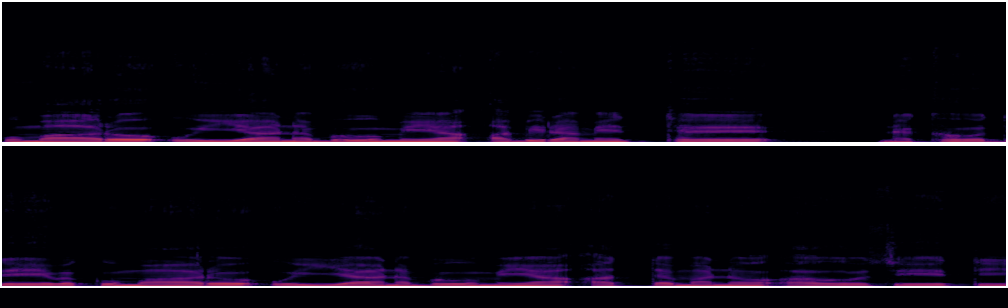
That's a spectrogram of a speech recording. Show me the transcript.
කුමාරෝ උය්‍යාන භූමිය අබිරමිත්තේ නඛෝ දේව කුමාරෝ උය්‍යාන භූමිය අත්තමනෝ අහෝසීති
